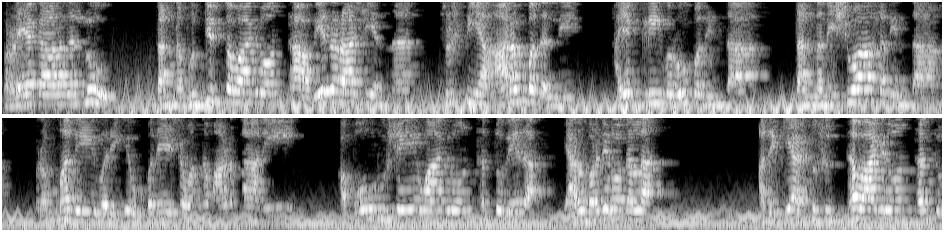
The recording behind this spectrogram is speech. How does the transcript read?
ಪ್ರಳಯ ಕಾಲದಲ್ಲೂ ತನ್ನ ಬುದ್ಧಿಸ್ತವಾಗಿರುವಂತಹ ವೇದ ರಾಶಿಯನ್ನ ಸೃಷ್ಟಿಯ ಆರಂಭದಲ್ಲಿ ಹಯಗ್ರೀವ ರೂಪದಿಂದ, ತನ್ನ ನಿಶ್ವಾಸದಿಂದ ಬ್ರಹ್ಮದೇವರಿಗೆ ಉಪದೇಶವನ್ನ ಮಾಡ್ತಾನೆ. ಅಪೌರುಷೇಯವಾಗಿರುವಂಥದ್ದು ವೇದ. ಯಾರು ಬರೆದಿರೋದಲ್ಲ? ಅದಕ್ಕೆ ಅಷ್ಟು ಶುದ್ಧವಾಗಿರುವಂಥದ್ದು.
